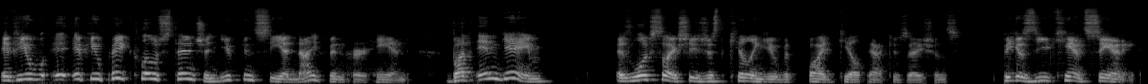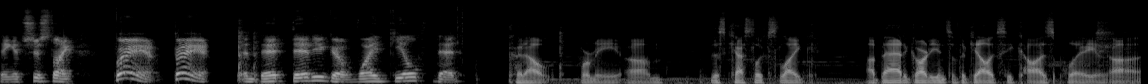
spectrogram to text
If you if you pay close attention, you can see a knife in her hand. But in game, it looks like she's just killing you with white guilt accusations because you can't see anything. It's just like bam, bam, and there there you go, white guilt dead. Cut out for me. Um, this cast looks like a bad Guardians of the Galaxy cosplay, uh,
